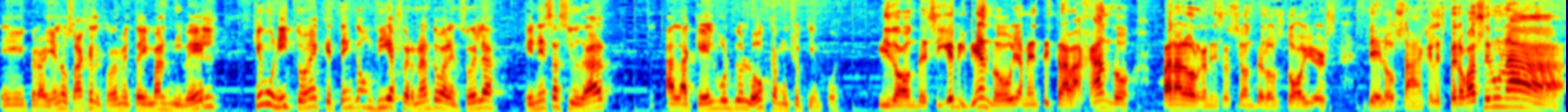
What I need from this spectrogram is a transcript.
eh, pero allá en Los Ángeles probablemente hay más nivel. Qué bonito eh, que tenga un día Fernando Valenzuela en esa ciudad a la que él volvió loca mucho tiempo. ¿eh? Y donde sigue viviendo, obviamente, y trabajando para la organización de los Dodgers de Los Ángeles. Pero va a ser una,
